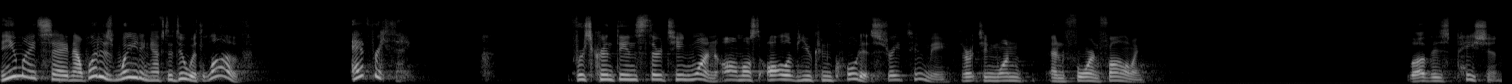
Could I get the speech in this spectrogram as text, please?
And you might say, now, what does waiting have to do with love? Everything. 1 Corinthians 13 1. Almost all of you can quote it straight to me 13 1 and 4 and following. Love is patient,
